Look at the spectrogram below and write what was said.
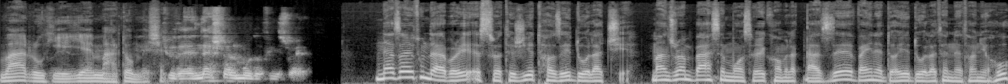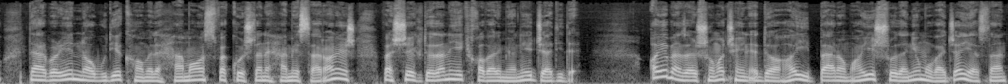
و روحیه مردم بشه نظرتون درباره استراتژی تازه دولت چیه؟ منظورم بحث محاصره کامل غزه و این ادعای دولت نتانیاهو درباره نابودی کامل حماس و کشتن همه سرانش و شکل دادن یک خاورمیانه جدیده. آیا به نظر شما چنین ادعاهایی های شدنی و موجهی هستند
